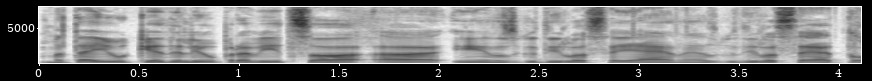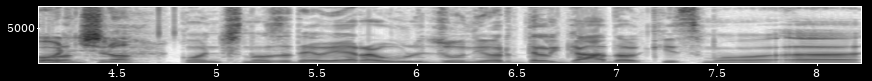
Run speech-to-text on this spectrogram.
Matej Juk je delil pravico uh, in zgodilo se je, ne, zgodilo se je to. Končno. Končno zadev je Raul Junior Delgado, ki smo. Uh,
